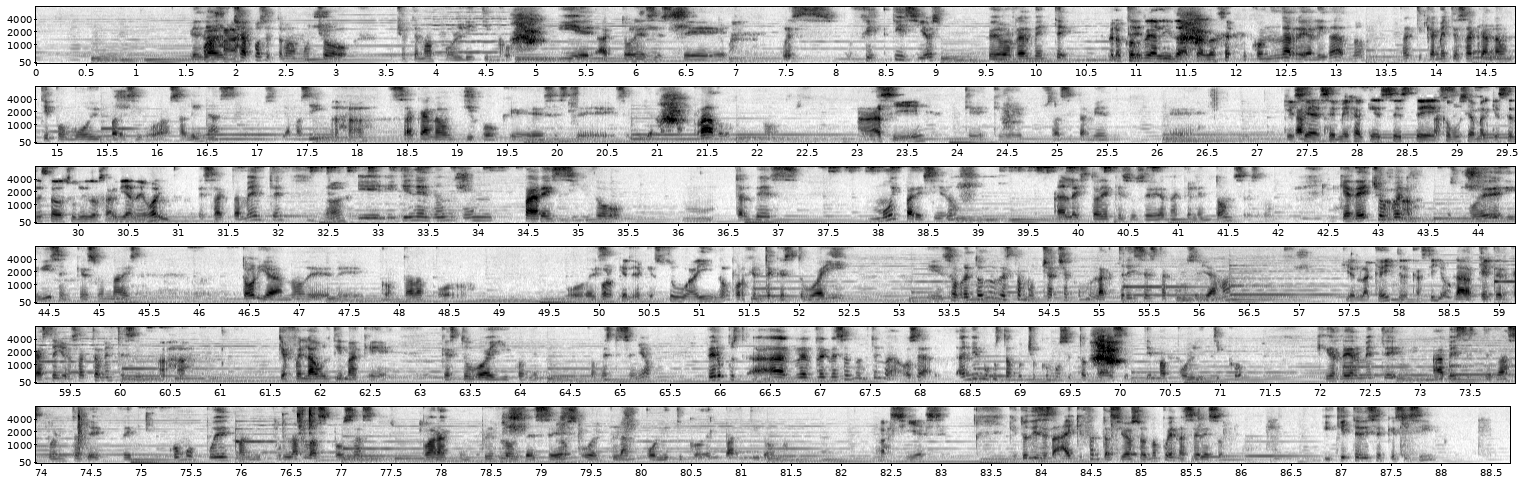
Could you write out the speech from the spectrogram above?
El Chapo se toma mucho, mucho tema político y eh, actores, este, pues, ficticios, pero realmente... Pero con realidad. Con una realidad, ¿no? Prácticamente sacan a un tipo muy parecido a Salinas, que se llama así. Sacan a un tipo que es, este, se le llama honrado, ¿no? Ah, sí. Que, que pues, hace también... Eh, que se asemeja que es este, ¿cómo se llama? El que está en Estados Unidos al día de hoy. Exactamente. Y, tienen un, parecido, mm, tal vez muy parecido a la historia que sucedió en aquel entonces, ¿no? Que de hecho, bueno, pues puede, y dicen que es una historia, ¿no? De, contada por... Por, por gente este, que estuvo ahí, ¿no? Por gente que estuvo ahí. Y sobre todo de esta muchacha, como la actriz esta, ¿cómo se llama? ¿Quién la Kate del Castillo? La Kate del Castillo, exactamente, sí. Ajá. Que fue la última que, estuvo ahí con, con este señor. Pero pues regresando al tema, o sea, a mí me gusta mucho cómo se toca ese tema político, que realmente a veces te das cuenta de, cómo pueden manipular las cosas para cumplir los deseos o el plan político del partido, ¿no? Así es. Que tú dices, ay, qué fantasioso, no pueden hacer eso. ¿Y quién te dice que sí, sí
